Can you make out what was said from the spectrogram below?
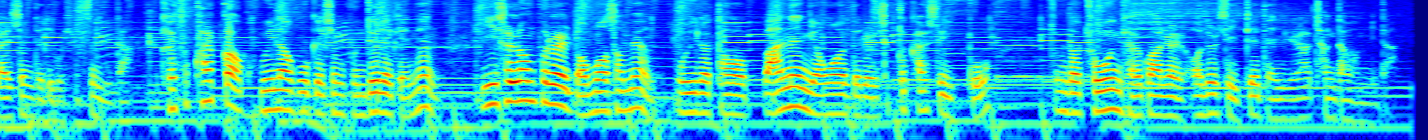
말씀드리고 싶습니다. 계속 할까 고민하고 계신 분들에게는 이 슬럼프를 넘어서면 오히려 더 많은 영어들을 습득할 수 있고 좀 더 좋은 결과를 얻을 수 있게 되리라 장담합니다.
